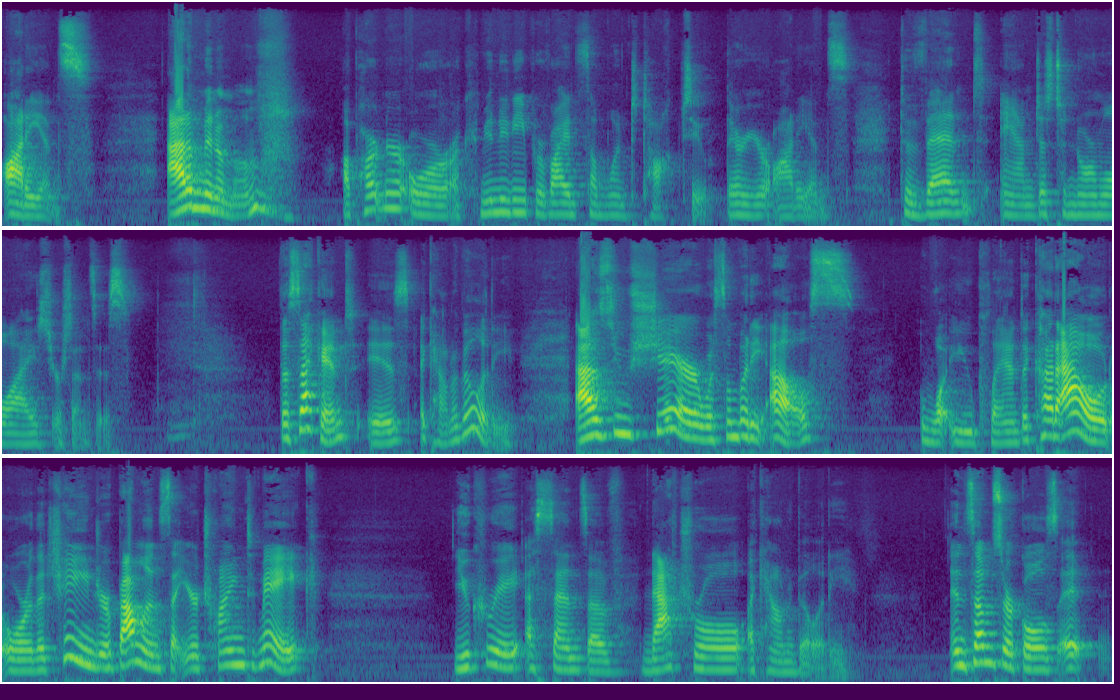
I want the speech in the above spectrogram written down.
audience. At a minimum, a partner or a community provides someone to talk to. They're your audience, to vent and just to normalize your senses. The second is accountability. As you share with somebody else what you plan to cut out or the change or balance that you're trying to make, you create a sense of natural accountability. In some circles, it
